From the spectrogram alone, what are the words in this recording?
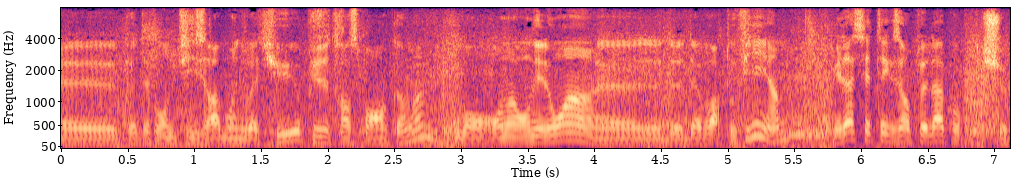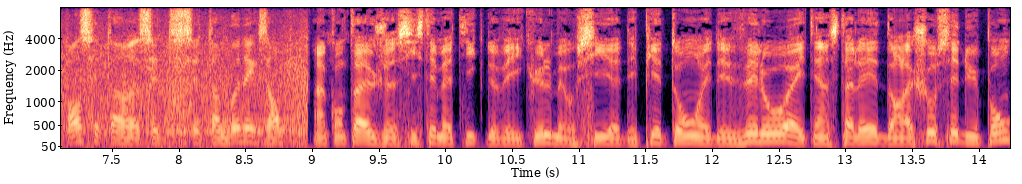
Euh, Peut-être on utilisera moins de voitures, plus de transports en commun. Bon, on, on est loin euh, d'avoir tout fini. Hein. Mais là, cet exemple-là, je pense, c'est un, c'est un bon exemple. Un comptage systématique de véhicules, mais aussi des piétons et des vélos a été installé dans la chaussée du pont.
